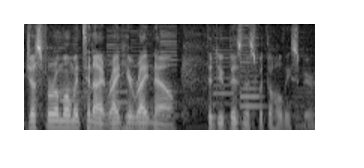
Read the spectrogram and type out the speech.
just for a moment tonight, right here, right now to do business with the Holy Spirit.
